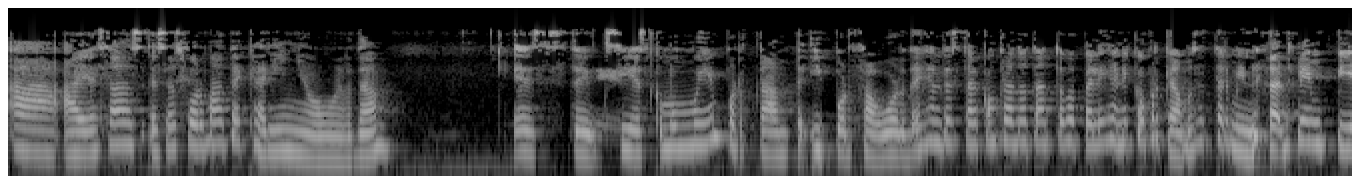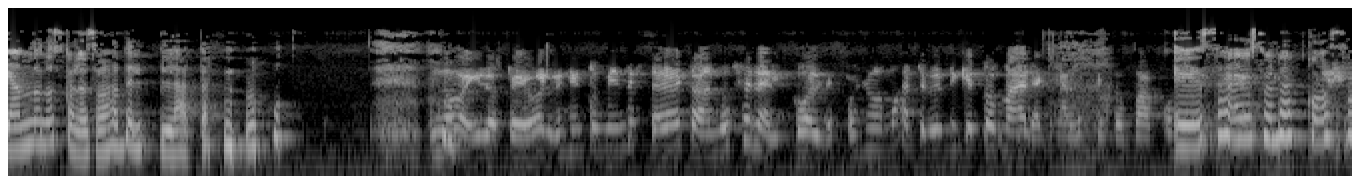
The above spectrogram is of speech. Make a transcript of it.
a, a esas, esas formas de cariño, ¿verdad? Este, sí. es como muy importante. Y por favor, dejen de estar comprando tanto papel higiénico porque vamos a terminar limpiándonos con las hojas del plátano. No, y lo peor, dejen también de estar acabándose el alcohol. Después no vamos a tener ni que tomar acá los que tomamos. Esa es una cosa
